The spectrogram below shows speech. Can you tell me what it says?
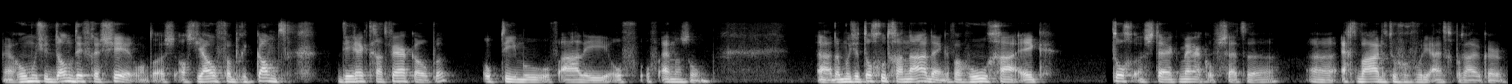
hoe moet je dan differentiëren? Want als, als jouw fabrikant direct gaat verkopen op Temu of Ali of, of Amazon, ja, dan moet je toch goed gaan nadenken van hoe ga ik toch een sterk merk opzetten, uh, echt waarde toevoegen voor die eindgebruiker.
